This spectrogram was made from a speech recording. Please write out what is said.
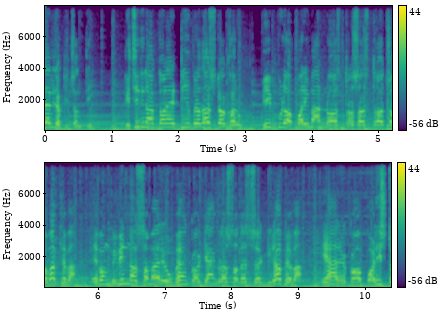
ଜାରି ରଖିଛନ୍ତି କିଛି ଦିନ ତଳେ ଡି ବ୍ରଦର୍ସଙ୍କ ଘରୁ विपुल परिमाण अस्त्र अस्त्रश जबत विभिन्न समयले उभयको ग्याङ र सदस्य गिरफे यहाँ एक बलिठ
